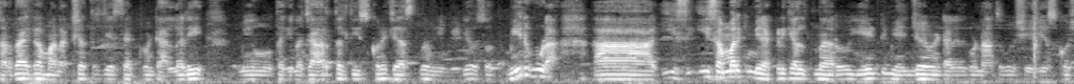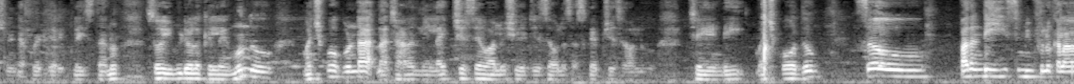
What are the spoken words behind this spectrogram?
సరదాగా మా నక్షత్ర చేసేటువంటి అల్లరి మేము తగిన జాగ్రత్తలు తీసుకొని చేస్తున్నాం ఈ వీడియో. సో మీరు కూడా ఈ ఈ సమ్మర్కి మీరు ఎక్కడికి వెళ్తున్నారు? ఏంటి మీ ఎంజాయ్మెంట్ అనేది కూడా నాతో కూడా షేర్ చేసుకోవచ్చు. నేను డెఫినెట్గా రిప్లై ఇస్తాను. సో ఈ వీడియోలోకి వెళ్ళే ముందు మర్చిపోకుండా నా ఛానల్ని లైక్ చేసేవాళ్ళు షేర్ చేసేవాళ్ళు సబ్స్క్రైబ్ చేసేవాళ్ళు చేయండి. మర్చిపోవద్దు. సో పదండి స్విమ్మింగ్ పూల్ అలా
